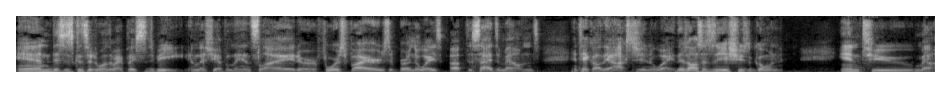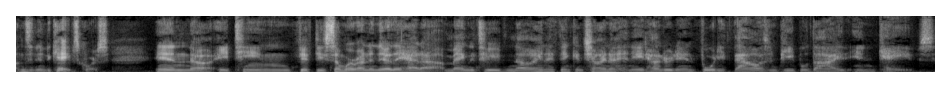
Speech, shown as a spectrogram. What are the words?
And this is considered one of the right places to be, unless you have a landslide or forest fires that burn the ways up the sides of mountains and take all the oxygen away. There's all sorts of issues of going into mountains and into caves, of course. In uh, 1850, somewhere around in there, they had a magnitude 9, I think, in China, and 840,000 people died in caves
